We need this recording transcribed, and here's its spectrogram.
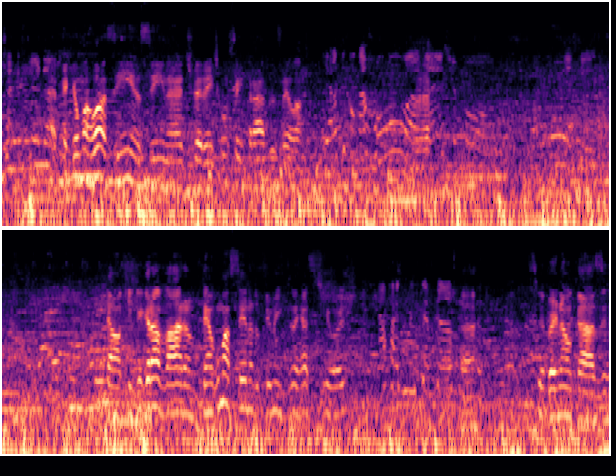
de Amsterdã. É, porque aqui é uma ruazinha, assim, né? Diferente, concentrada, sei lá. E elas ficam na rua, É. né? Tipo. Enfim. Então, aqui que gravaram. Tem alguma cena do filme que você vai assistir hoje. Já faz muito tempo que eu não assisto. É. Se beber não case.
